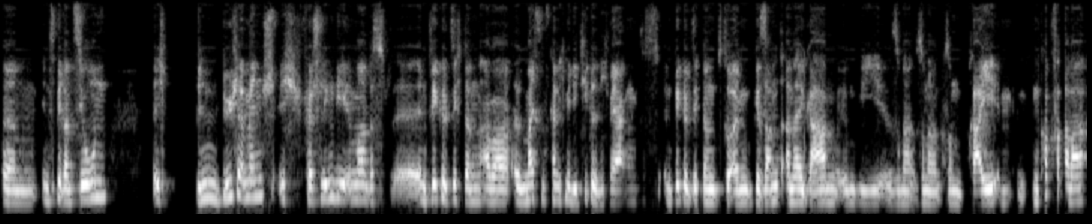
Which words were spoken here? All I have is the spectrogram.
Ähm, Inspiration. Ich bin Büchermensch, ich verschlinge die immer, das äh, entwickelt sich dann aber, also meistens kann ich mir die Titel nicht merken, das entwickelt sich dann zu einem Gesamtamalgam, irgendwie so, einer, so, einer, so ein Brei im, im, im Kopf, aber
